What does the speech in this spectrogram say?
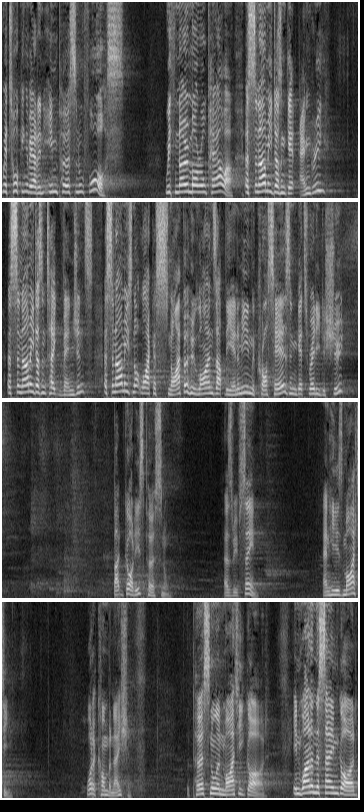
we're talking about an impersonal force with no moral power. A tsunami doesn't get angry. A tsunami doesn't take vengeance. A tsunami is not like a sniper who lines up the enemy in the crosshairs and gets ready to shoot. But God is personal, as we've seen, and He is mighty. What a combination! The personal and mighty God. In one and the same God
